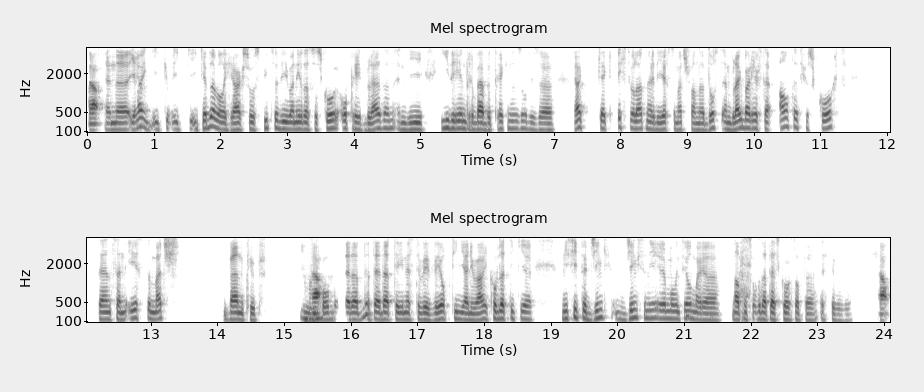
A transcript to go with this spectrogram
Ja. En uh, ja, ik, ik, ik heb dat wel graag, zo spitsen die wanneer dat ze scoren oprecht blij zijn en die iedereen erbij betrekken en zo. Dus uh, ja, ik kijk echt wel uit naar die eerste match van uh, Dost. En blijkbaar heeft hij altijd gescoord tijdens zijn eerste match bij een club. Dus ik hoop dat hij dat, dat hij dat tegen STVV op 10 januari... Ik hoop dat ik niet zit te jinx, jinxen hier momenteel, maar uh, laat ons hopen dat hij scoort op uh, STVV. Ja.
